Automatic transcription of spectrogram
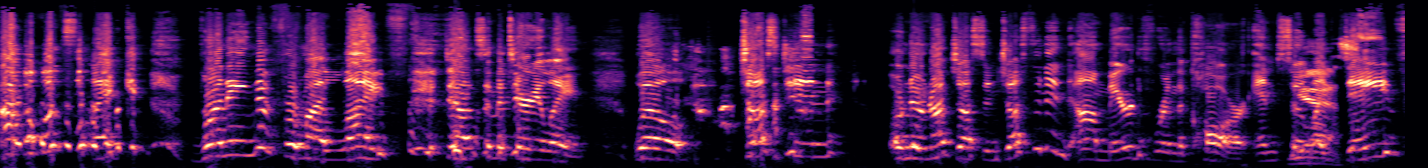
I was like running for my life down Cemetery Lane. Well, Justin. Or no, not Justin. Justin and um, Meredith were in the car, and so like Dave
